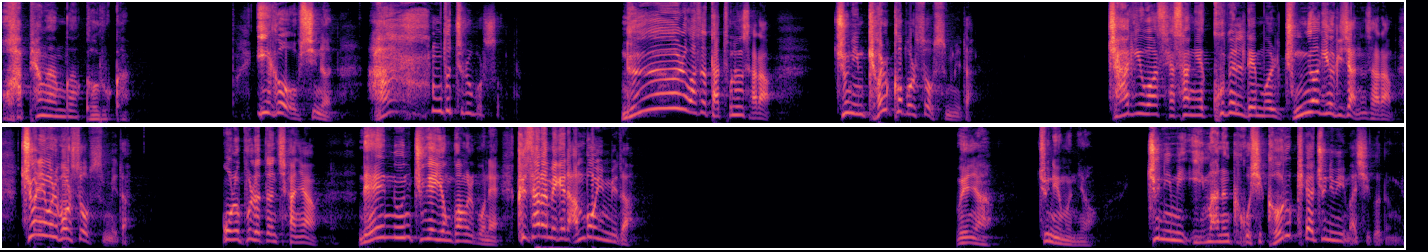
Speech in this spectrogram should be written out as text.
화평함과 거룩함. 이거 없이는 아무도 줄을 볼수 없다. 늘 와서 다투는 사람, 주님 결코 볼 수 없습니다. 자기와 세상의 구별됨을 중요하게 여기지 않는 사람, 주님을 볼 수 없습니다. 오늘 불렀던 찬양, 내눈 주의 영광을 보내. 그 사람에게는 안 보입니다. 왜냐? 주님은요, 주님이 임하는 그곳이 거룩해야 주님이 임하시거든요.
